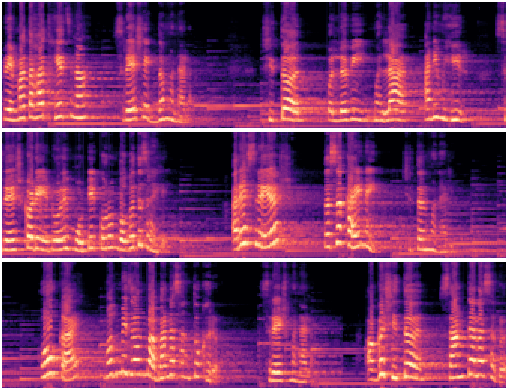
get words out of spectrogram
प्रेमात आहात हेच ना? श्रेयश एकदम म्हणाला. शीतल पल्लवी मल्हार आणि मिहीर श्रेयशकडे डोळे मोठे करून बघतच राहिले. अरे श्रेयश तसं काही नाही शीतल म्हणाली. हो काय? मग मी जाऊन बाबांना सांगतो खरं श्रेयश म्हणाला. अगं शीतल सांग त्याला सगळं.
